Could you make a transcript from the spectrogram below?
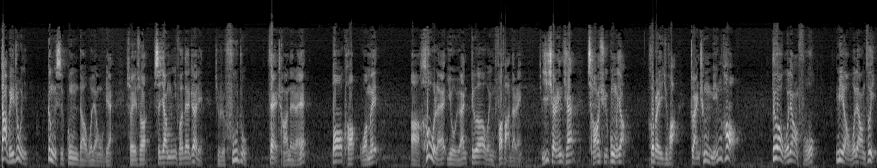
大悲咒呢，更是功德无量无边。所以说，释迦牟尼佛在这里就是辅助在场的人，包括我们啊后来有缘得闻佛法的人，一切人天常须供养。后边一句话，转成名号，得无量福，灭无量罪，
